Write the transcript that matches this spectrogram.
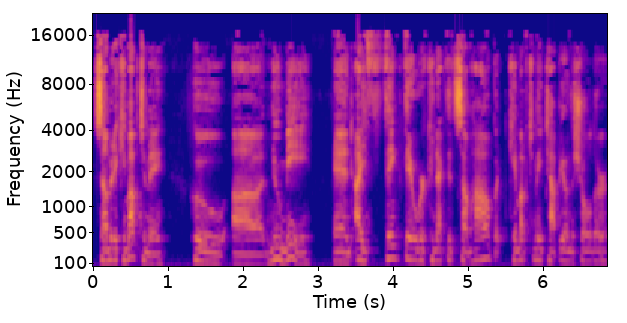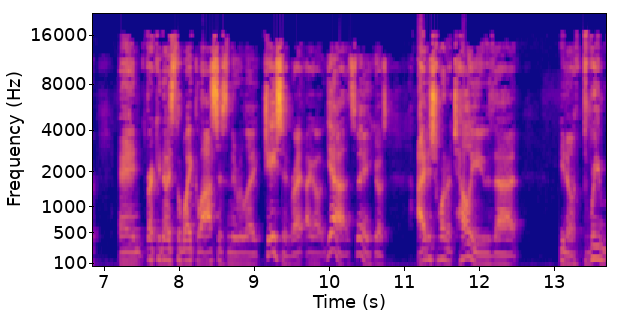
somebody came up to me who, uh, knew me and I think they were connected somehow, but came up to me, tapped me on the shoulder and recognized the white glasses and they were like, Jason, right? I go, yeah, that's me. He goes, I just want to tell you that, you know, three,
